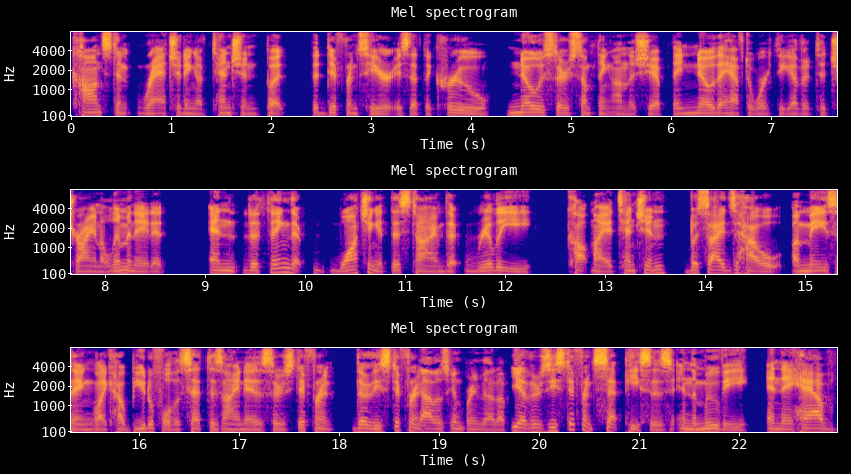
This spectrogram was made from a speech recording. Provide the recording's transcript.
constant ratcheting of tension. But the difference here is that the crew knows there's something on the ship. They know they have to work together to try and eliminate it. And the thing that watching it this time that really caught my attention besides how amazing like how beautiful the set design is there's different there are these different Yeah, I was going to bring that up. yeah too. there's these different set pieces in the movie and they have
